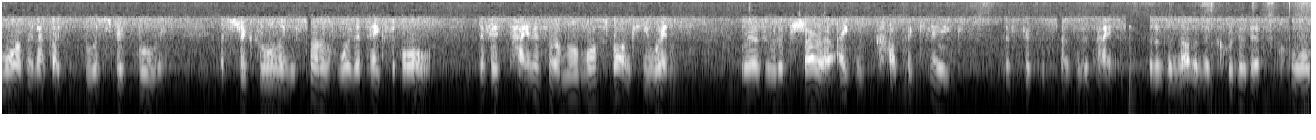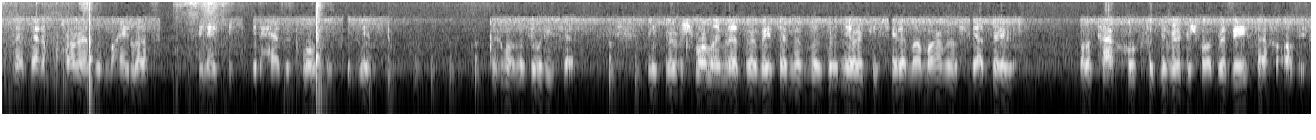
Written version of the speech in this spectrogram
more than if I do a strict ruling. A strict ruling is sort of winner takes all. If his kindness are a little more strong, he wins. Whereas with a pshara, I can cut the cake to 50% of the time. But there's another nakuda that's called, that, that a pshara is a mila, and it, it, it has the closest to this. Come on, let's see what he says. Rabbi Shmuel Eimer, Rabbi Yisrael Eimer, Blazer Nere Kisera Mamar Melefiyat Beres. Or Kach Huk Fadiv Rabbi Shmuel Rabbi Yisrael Aviv.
